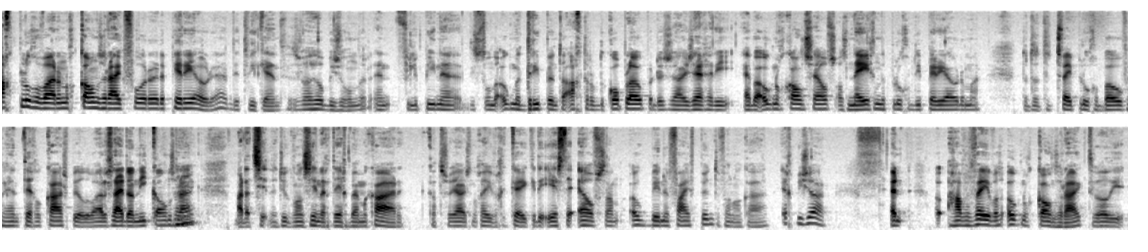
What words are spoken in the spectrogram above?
acht ploegen waren nog kansrijk voor eh, de periode hè, dit weekend. Dat is wel heel bijzonder. En Filipijnen die stonden ook met drie punten achter op de koploper. Dus zou je zeggen, die hebben ook nog kans zelfs als negende ploeg op die periode. Maar doordat de twee ploegen boven hen tegen elkaar speelden, waren zij dan niet kansrijk. Mhm. Maar dat zit natuurlijk waanzinnig dicht bij elkaar. Ik had zojuist nog even gekeken. De eerste elf staan ook binnen vijf punten van elkaar. Echt bizar. En HVV was ook nog kansrijk, terwijl die...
